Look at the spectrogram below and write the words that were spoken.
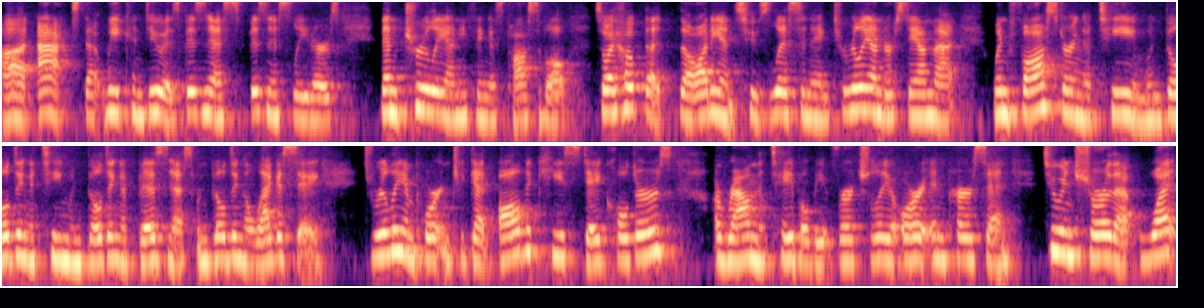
uh, act that we can do as business business leaders, then truly anything is possible. So I hope that the audience who's listening to really understand that when fostering a team, when building a team, when building a business, when building a legacy, it's really important to get all the key stakeholders around the table, be it virtually or in person, to ensure that what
